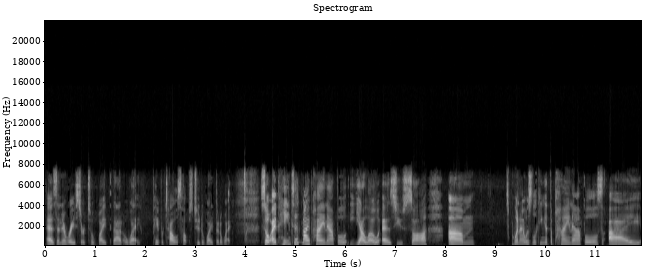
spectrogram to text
as an eraser to wipe that away paper towels helps too to wipe it away. So I painted my pineapple yellow as you saw. Um, when I was looking at the pineapples, I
